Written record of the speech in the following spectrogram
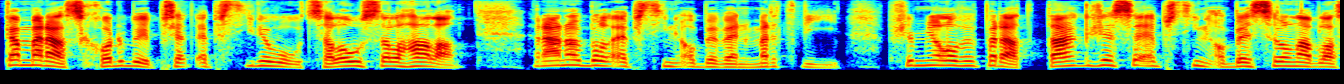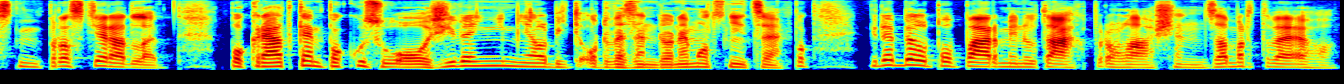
Kamera z chodby před Epsteinovou celou selhala. Ráno byl Epstein objeven mrtvý mrtvý. Vše mělo vypadat tak, že se Epstein oběsil na vlastním prostěradle. Po krátkém pokusu o oživení měl být odvezen do nemocnice, kde byl po pár minutách prohlášen za mrtvého.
